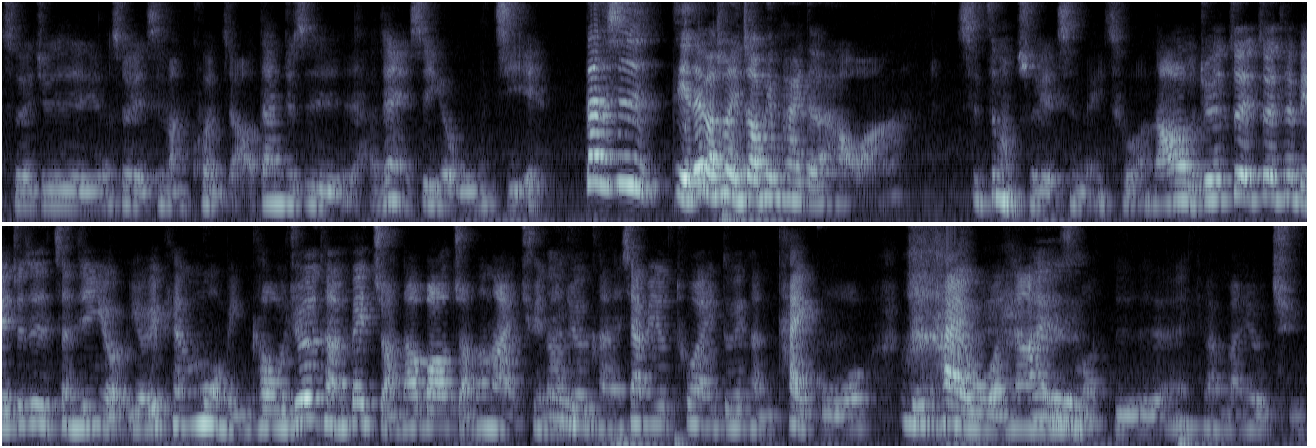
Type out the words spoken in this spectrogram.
所以就是有时候也是蛮困扰，但就是好像也是一个无解。但是也代表说你照片拍得好啊，是这么说也是没错。然后我觉得最最特别就是曾经有有一篇莫名扣，我觉得可能被转到不知道转到哪里去，然后就可能下面就突然一堆可能泰国 就是泰文啊还是什么，对对对，还蛮有趣的。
